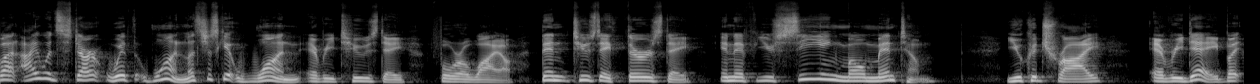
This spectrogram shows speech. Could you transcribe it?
but I would start with one. Let's just get one every Tuesday for a while. Then Tuesday, Thursday. And if you're seeing momentum, you could try every day. But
